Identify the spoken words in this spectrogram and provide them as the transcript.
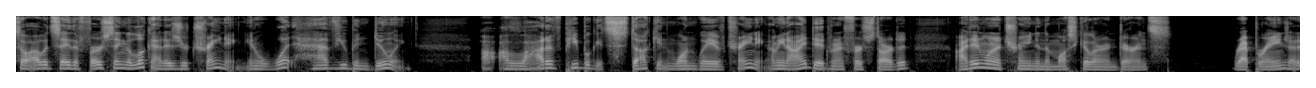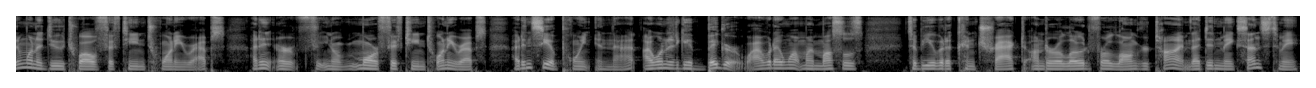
So I would say the first thing to look at is your training. You know, what have you been doing? A, a lot of people get stuck in one way of training. I mean, I did when I first started. I didn't want to train in the muscular endurance rep range. I didn't want to do 12, 15, 20 reps. I didn't or you know, more 15, 20 reps. I didn't see a point in that. I wanted to get bigger. Why would I want my muscles to be able to contract under a load for a longer time? That didn't make sense to me.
